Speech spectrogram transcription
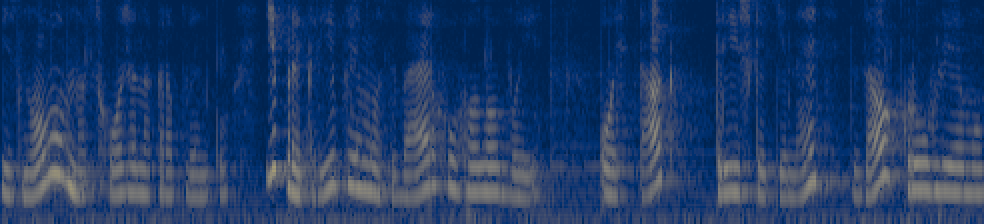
І знову в нас схоже на краплинку. І прикріплюємо зверху голови. Ось так трішки кінець заокруглюємо.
